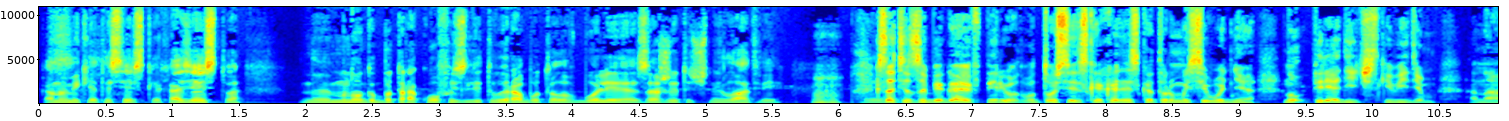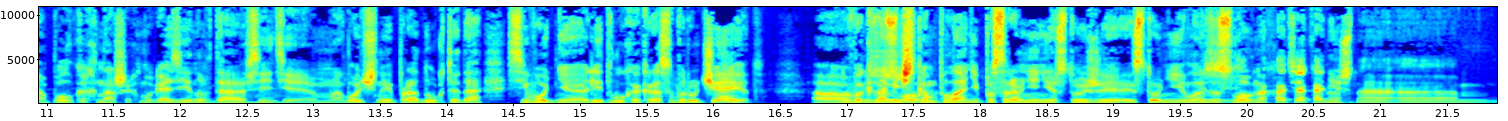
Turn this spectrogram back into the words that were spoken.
экономики — это сельское хозяйство. Э, Много батраков из Литвы работало в более зажиточной Латвии. Э, Кстати, забегая вперед, вот то сельское хозяйство, которое мы сегодня, ну, периодически видим на полках наших магазинов, да, все эти молочные продукты, да, сегодня Литву как раз выручает Ну, в экономическом безусловно. плане по сравнению с той же Эстонией и Латвией. Безусловно, хотя, конечно, э,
